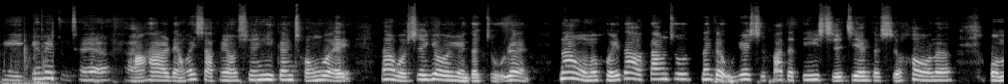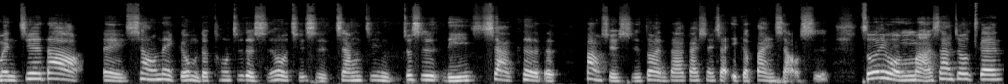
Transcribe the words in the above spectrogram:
你各位主持人好，还有两位小朋友轩逸跟崇伟，那我是幼儿园的主任。那我们回到当初那个五月十八的第一时间的时候呢，我们接到诶校内给我们的通知的时候，其实将近就是离下课的放学时段大概剩下一个半小时，所以我们马上就跟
